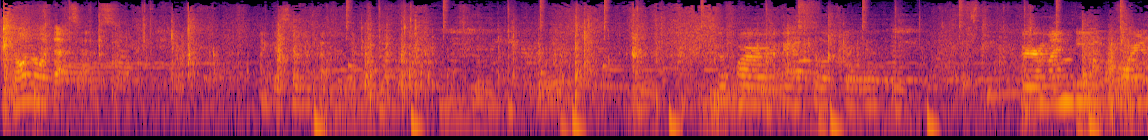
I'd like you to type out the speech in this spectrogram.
I don't know what that says. I guess we'll just have to look. So far, I have to look for barramundi, corn,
